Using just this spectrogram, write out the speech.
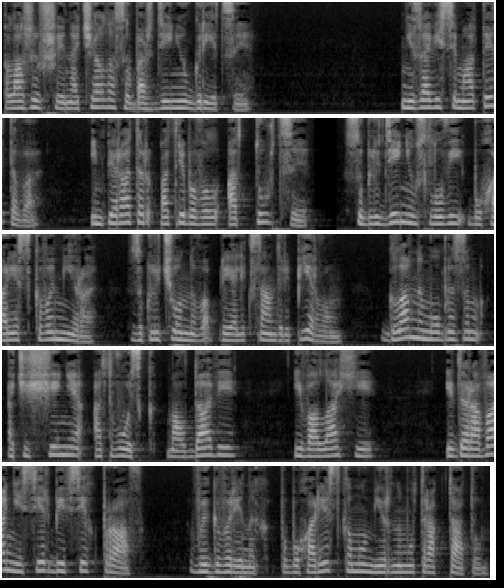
положившие начало освобождению Греции – Независимо от этого, император потребовал от Турции соблюдения условий Бухарестского мира, заключенного при Александре I, главным образом очищения от войск Молдавии и Валахии и дарования Сербии всех прав, выговоренных по Бухарестскому мирному трактату.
